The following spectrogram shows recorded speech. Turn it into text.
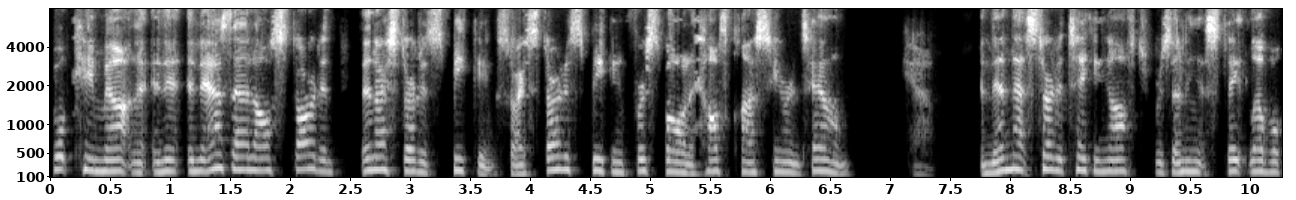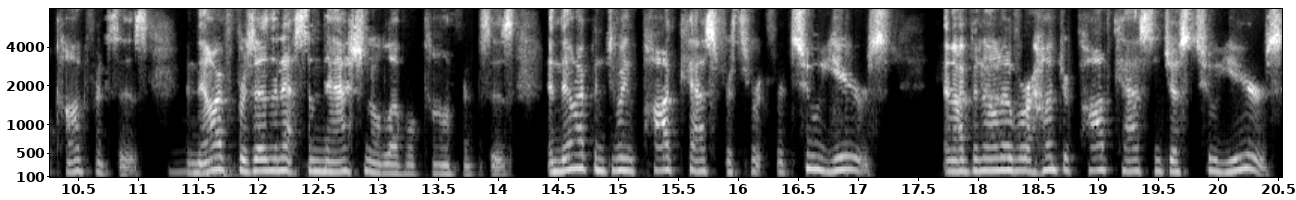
book came out and, and, and as that all started then i started speaking so i started speaking first of all at a health class here in town yeah and then that started taking off to presenting at state level conferences mm-hmm. and now i've mm. presented at some national level conferences and now i've been doing podcasts for th- for two years and I've been on over 100 podcasts in just two years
